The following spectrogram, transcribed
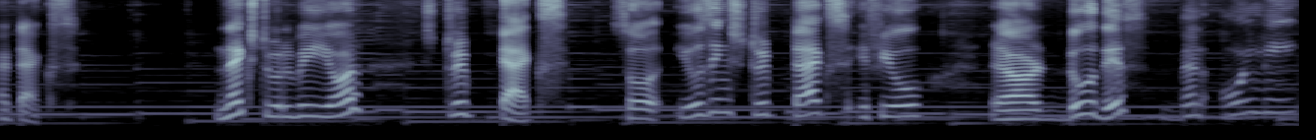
attacks. Next will be your strip tags. So using strip tags if you uh, do this then only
